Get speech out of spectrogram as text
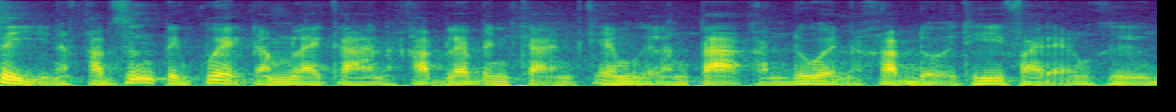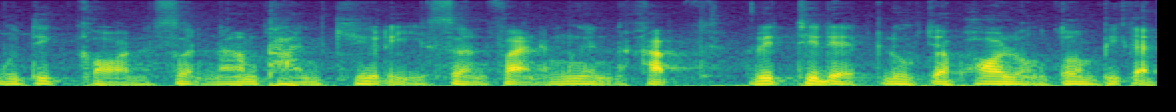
สี่4นะครับซึ่งเป็นคู่เอกนำรายการนะครับและเป็นการแก้มือล้างตากันด้วยนะครับโดยที่ฝ่ายแดงก็คือบุติกรส่วนน้ำทานคิรี ส่วนฝ่ายน้ำเงินนะครับฤทธิเดชลูกเจ้าพ่อหลวงต้มพิกัด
